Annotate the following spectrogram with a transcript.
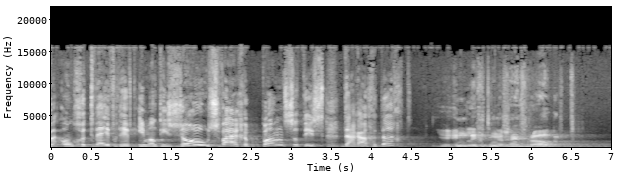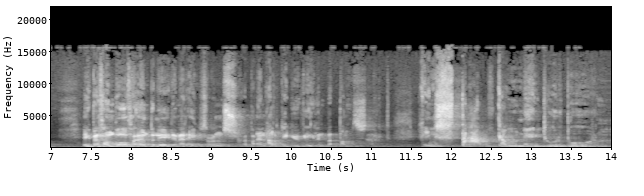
maar ongetwijfeld heeft iemand die zo zwaar gepantserd is daaraan gedacht. Je inlichtingen zijn verouderd. Ik ben van boven en beneden met ijzeren schuppen en harde juwelen bepanserd. Geen staal kan mij doorboren.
